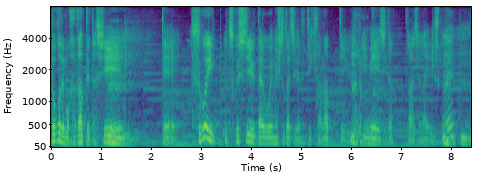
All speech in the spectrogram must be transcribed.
どこでもかかってたし、うん。ですごい美しい歌声の人たちが出てきたなっていうイメージだったじゃないですかね。うんうんうん。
